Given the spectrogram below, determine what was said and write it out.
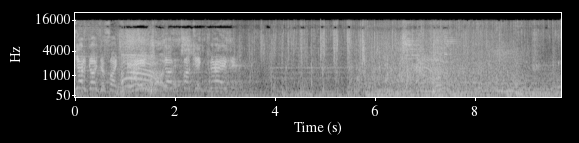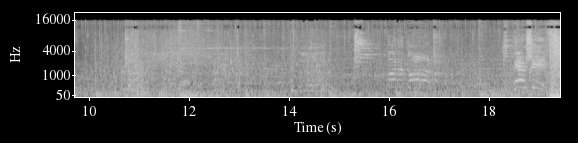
You're going to fight me? Ah! You're fucking crazy! There she is!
